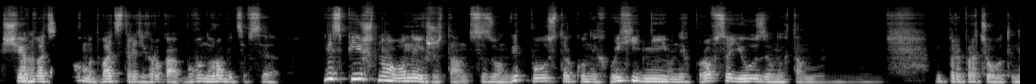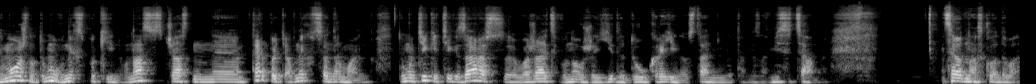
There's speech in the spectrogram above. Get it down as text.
ще Ага. в 22-23 роках, бо воно робиться все. Неспішно, у них же там сезон відпусток, у них вихідні, у них профсоюзи, у них там перепрацьовувати не можна, тому в них спокійно. У нас час не терпить, а в них все нормально. Тому тільки-тільки зараз е, вважається, воно вже їде до України останніми там не знаю місяцями. Це одна складова.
